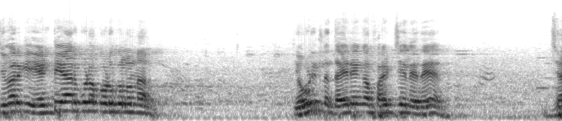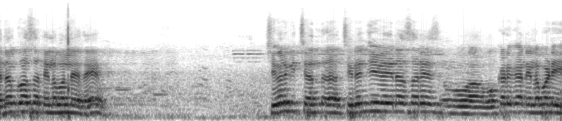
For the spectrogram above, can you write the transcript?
చివరికి ఎన్టీఆర్ కూడా కొడుకులు ఉన్నారు ఎవడు ఇట్లా ధైర్యంగా ఫైట్ చేయలేదే? జనం కోసం నిలవలేదే చివరికి చంద్ర చిరంజీవి అయినా సరే ఒక్కడిగా నిలబడి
